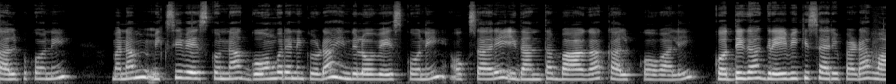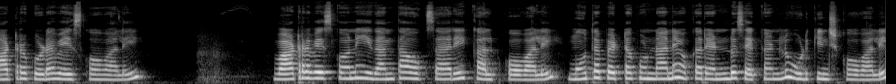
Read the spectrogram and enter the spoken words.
కలుపుకొని మనం మిక్సీ వేసుకున్న గోంగూరని కూడా ఇందులో వేసుకొని ఒకసారి ఇదంతా బాగా కలుపుకోవాలి. కొద్దిగా గ్రేవీకి సరిపడా వాటర్ కూడా వేసుకోవాలి. వాటర్ వేసుకొని ఇదంతా ఒకసారి కలుపుకోవాలి. మూత పెట్టకుండానే ఒక రెండు సెకండ్లు ఉడికించుకోవాలి.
